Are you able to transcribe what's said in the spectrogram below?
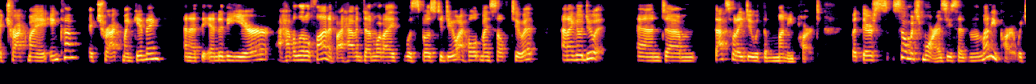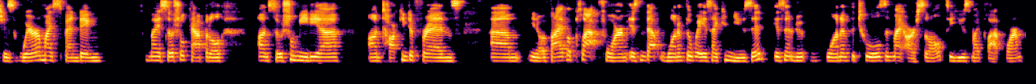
I track my income, I track my giving, and at the end of the year, I have a little fun. If I haven't done what I was supposed to do, I hold myself to it and I go do it. And um, that's what I do with the money part. But there's so much more, as you said, than the money part, which is where am I spending my social capital on social media, on talking to friends? Um, you know, if I have a platform, isn't that one of the ways I can use it? Isn't it one of the tools in my arsenal to use my platform?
